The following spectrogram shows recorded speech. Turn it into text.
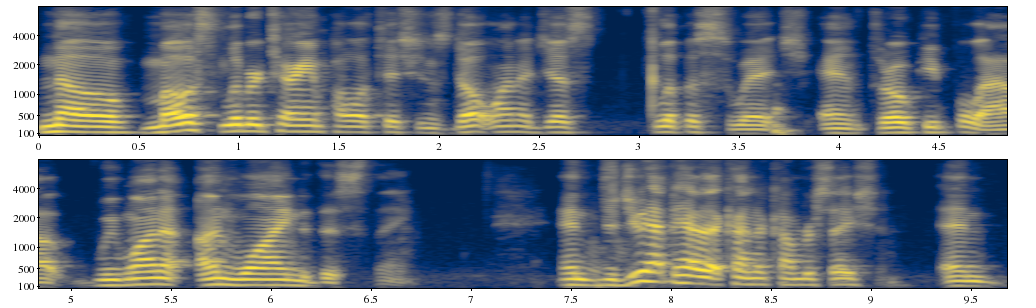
no, most libertarian politicians don't want to just flip a switch and throw people out. We want to unwind this thing. And did you have to have that kind of conversation? And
